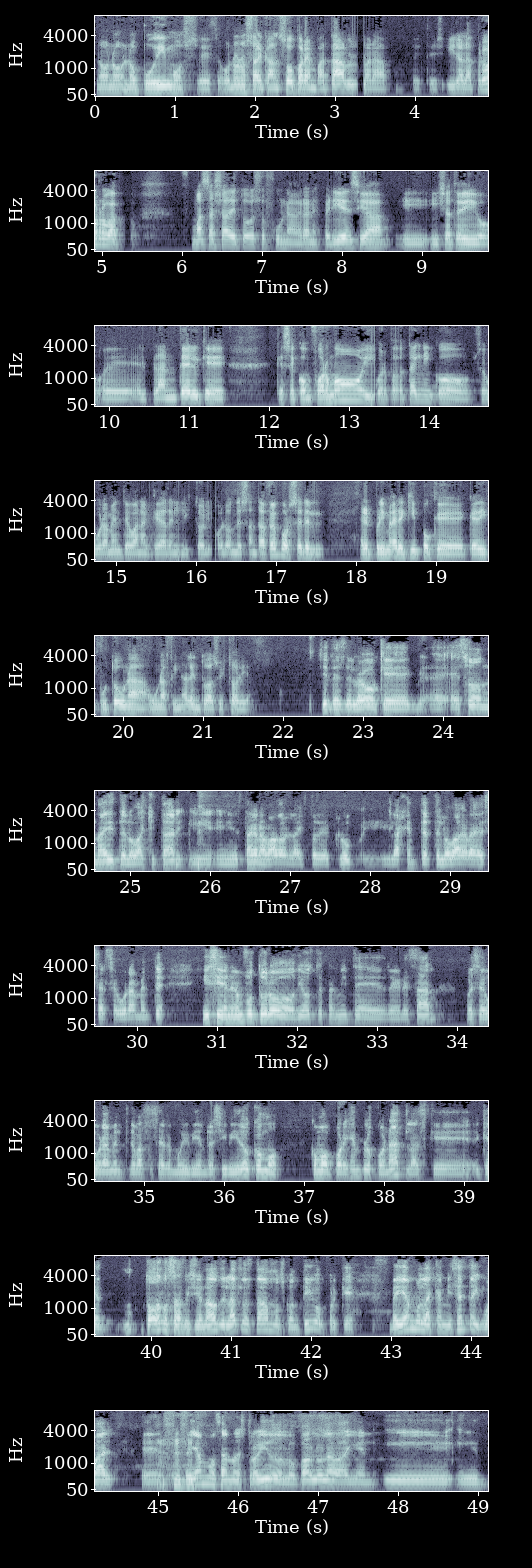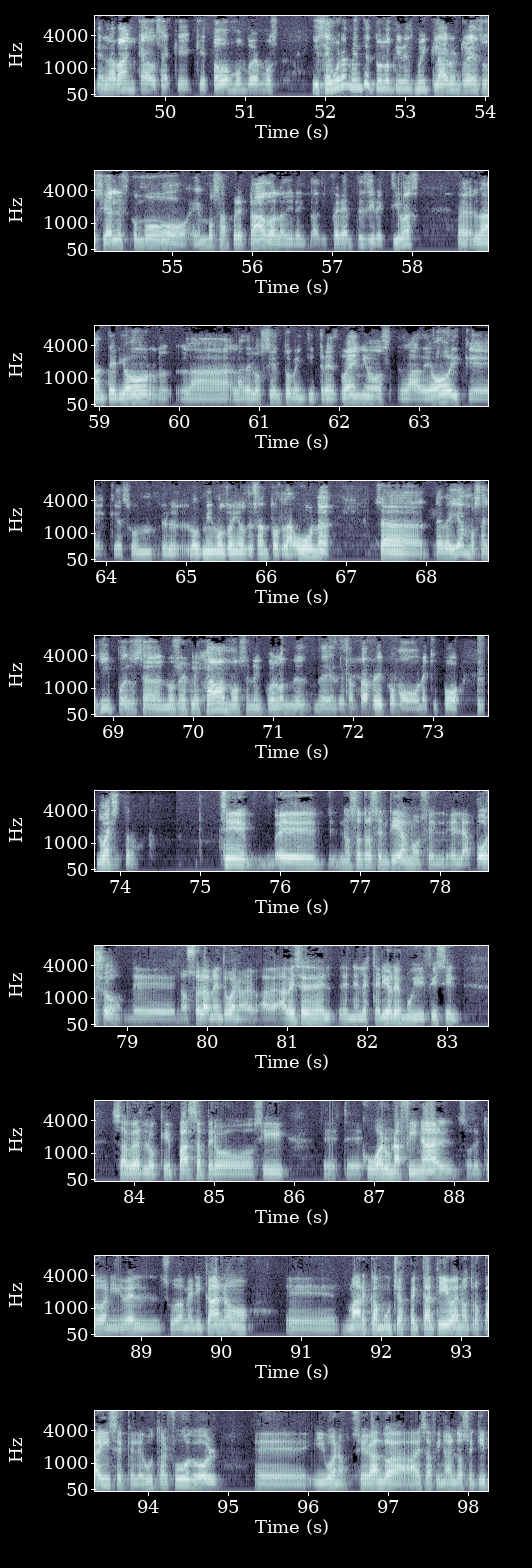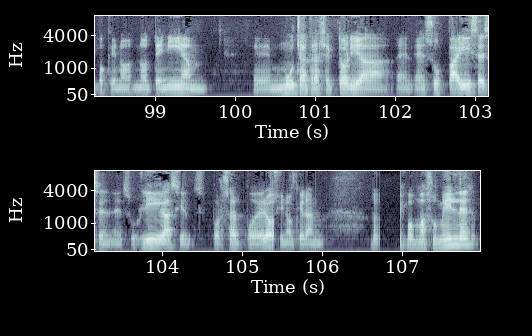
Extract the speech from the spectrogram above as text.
no, no, no pudimos este, o no nos alcanzó para empatarlo, para este, ir a la prórroga. Más allá de todo eso fue una gran experiencia y, ya te digo, eh, el plantel que, que se conformó y el cuerpo técnico seguramente van a quedar en la historia Colón de Santa Fe por ser el, el primer equipo que, que disputó una, una final en toda su historia. Sí, desde luego que eh, eso nadie te lo va a quitar y, está grabado en la historia del club y, la gente te lo va a agradecer seguramente. Y si en un futuro Dios te permite regresar, pues seguramente te vas a ser muy bien recibido, como, como por ejemplo con Atlas, que, que todos los aficionados del Atlas estábamos contigo porque veíamos la camiseta igual. Eh, veíamos a nuestro ídolo Pablo Lavallén y, y en la banca, o sea que, que todo el mundo hemos y seguramente tú lo tienes muy claro en redes sociales, cómo hemos apretado a, la diferentes directivas, eh, la anterior, la, la, de los 123 dueños, la de hoy, que, que es un, los mismos dueños de Santos Laguna. O sea, te veíamos allí, pues, o sea, nos reflejábamos en el Colón de Santa Fe como un equipo nuestro. Sí, eh, nosotros sentíamos el, apoyo de no solamente, bueno, a, veces en el exterior es muy difícil saber lo que pasa, pero sí este, jugar una final, sobre todo a nivel sudamericano, eh, marca mucha expectativa en otros países que les gusta el fútbol. Eh, y bueno, llegando a, esa final dos equipos que no, no tenían eh, mucha trayectoria en, sus países, en, sus ligas, por ser poderosos, sino que eran equipos más humildes.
